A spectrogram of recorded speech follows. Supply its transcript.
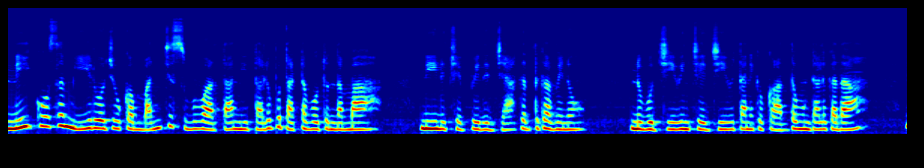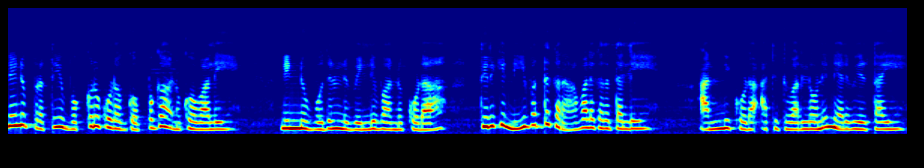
నీకోసం ఈరోజు ఒక మంచి శుభవార్త నీ తలుపు తట్టబోతుందమ్మా. నేను చెప్పేది జాగ్రత్తగా విను. నువ్వు జీవించే జీవితానికి ఒక అర్థం ఉండాలి కదా. నేను ప్రతి ఒక్కరూ కూడా గొప్పగా అనుకోవాలి. నిన్ను వదిలిన వెళ్ళి కూడా తిరిగి నీ వద్దకు రావాలి కదా తల్లి. అన్నీ కూడా అతి త్వరలోనే నెరవేరుతాయి.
